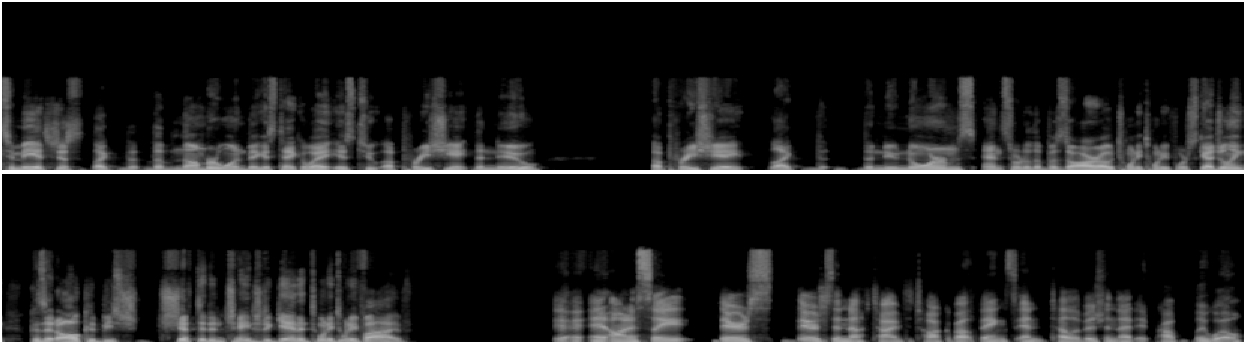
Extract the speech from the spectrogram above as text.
to me, it's just like the, the number one biggest takeaway is to appreciate the new, appreciate like the, the new norms and sort of the bizarro 2024 scheduling because it all could be sh- shifted and changed again in 2025. And honestly, there's there's enough time to talk about things in television that it probably will.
